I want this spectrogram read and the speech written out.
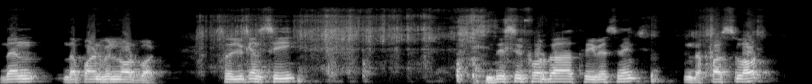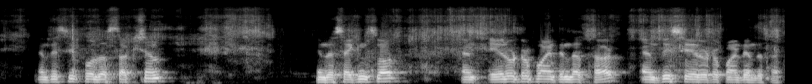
then the point will not work. So you can see this is for the three-way syringe in the first slot and this is for the suction in the second slot and air rotor point in the third and this air rotor point in the third.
